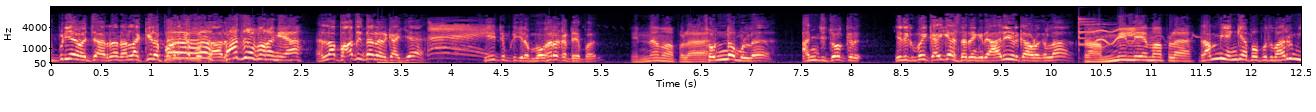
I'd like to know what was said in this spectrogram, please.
இப்படியே வச்சாரு நல்லா கீழே பறக்க போட்டாரு. பாத்துட்டு போறாங்கயா எல்லாம் பாத்துட்டு தானே இருக்காங்க? சீட்டு பிடிக்கிற முகர கட்டைய பாரு. என்ன மாப்பிள சொன்னமுல்ல அஞ்சு ஜோக்கர். இதுக்கு போய் கை காசு அறிஞர் அறிவு இருக்கா அவனுக்கெல்லாம் ரம்மி இல்லையே மாப்பிள. ரம்மி எங்க அப்ப போது வரும்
